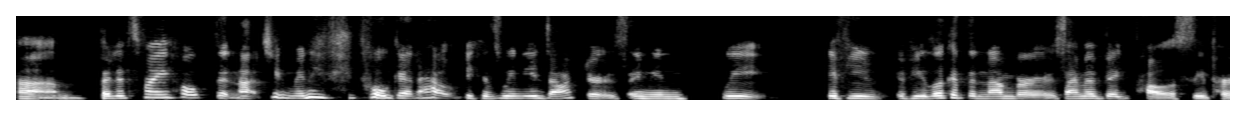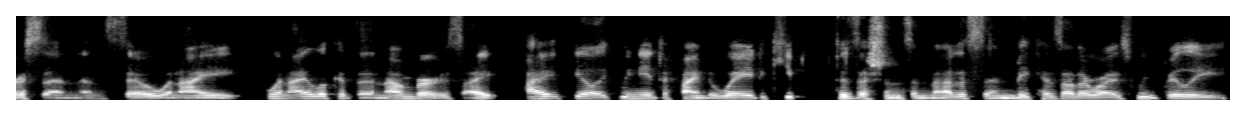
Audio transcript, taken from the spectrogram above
Um, but it's my hope that not too many people get out because we need doctors. I mean, we if you if you look at the numbers, I'm a big policy person, and so when I when I look at the numbers, I I feel like we need to find a way to keep physicians in medicine because otherwise, we really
